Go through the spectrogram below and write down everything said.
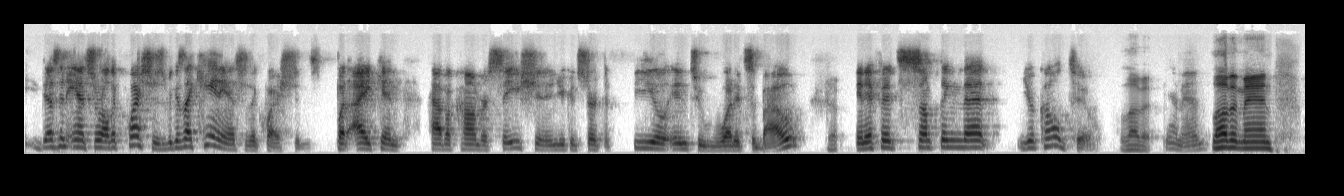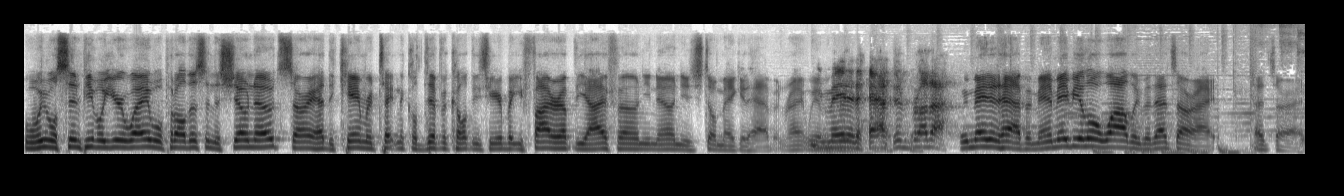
it doesn't answer all the questions because I can't answer the questions, but I can have a conversation and you can start to feel into what it's about. Yep. And if it's something that you're called to, Love it. yeah, man. Love it, man. Well, we will send people your way. We'll put all this in the show notes. Sorry, I had the camera technical difficulties here, but you fire up the iPhone, you know, and you still make it happen, right? We made it happen, brother. We made it happen, man. Maybe a little wobbly, but that's all right. That's all right.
